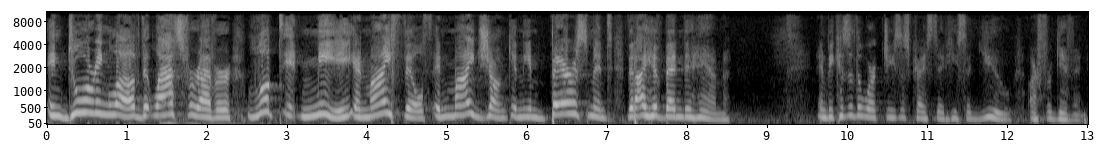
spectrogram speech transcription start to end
enduring love that lasts forever, looked at me and my filth and my junk and the embarrassment that I have been to him. And because of the work Jesus Christ did, he said, You are forgiven.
